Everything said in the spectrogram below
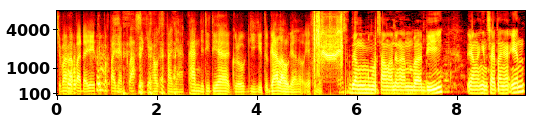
Cuma apa daya itu pertanyaan klasik yang harus ditanyakan. Jadi dia grogi gitu, galau-galau ya. Sedang bersama dengan Mbak Di. Yang ingin saya tanyain,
